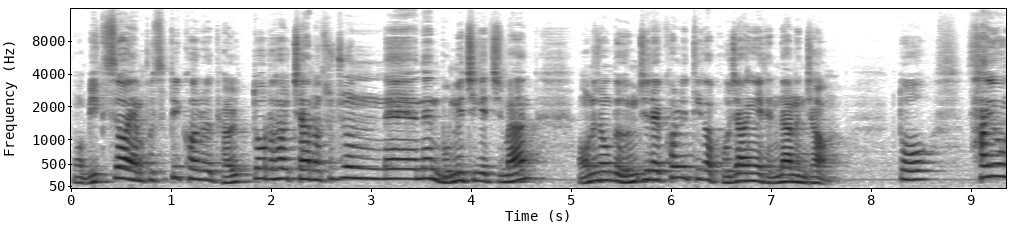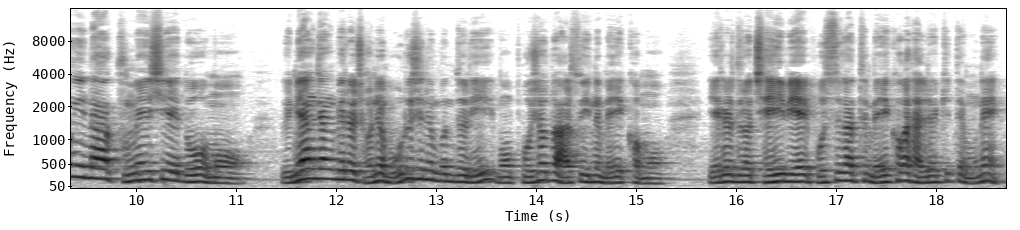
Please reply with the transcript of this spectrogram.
뭐 믹서 앰프 스피커를 별도로 설치하는 수준에는 못 미치겠지만 어느 정도 음질의 퀄리티가 보장이 된다는 점, 또 사용이나 구매 시에도 뭐 음향 장비를 전혀 모르시는 분들이 뭐 보셔도 알 수 있는 메이커 뭐 예를 들어 JBL, 보스 같은 메이커가 달려 있기 때문에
